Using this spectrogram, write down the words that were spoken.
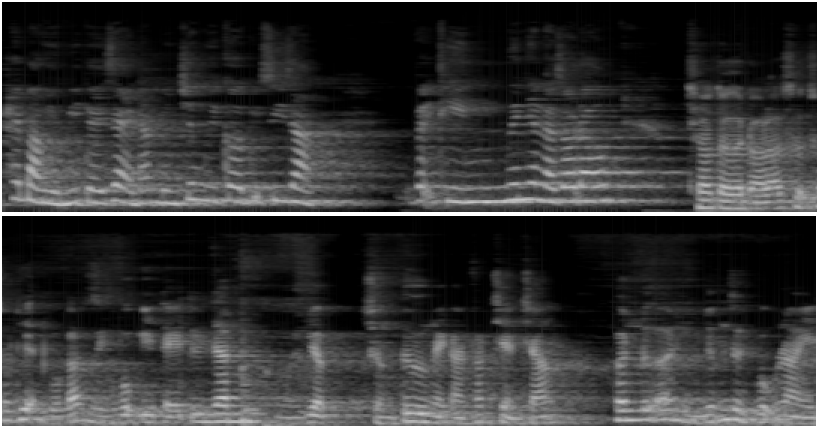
hay bảo hiểm y tế rẻ đang đứng trước nguy cơ bị suy giảm. Vậy thì nguyên nhân là do đâu? Theo tớ đó là sự xuất hiện của các dịch vụ y tế tư nhân cùng với việc trường tư ngày càng phát triển chăng? Hơn nữa thì những dịch vụ này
